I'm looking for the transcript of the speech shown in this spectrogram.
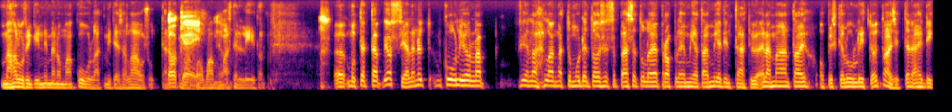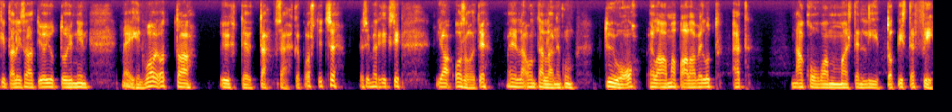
mä halusinkin nimenomaan kuulla, että miten sä lausut tämän okay, vammaisten joo. liiton. Ö, mutta että jos siellä nyt kuulijoilla siellä langattomuuden toisessa päässä tulee probleemia tai mietintää työelämään tai opiskeluun liittyen tai sitten näihin digitalisaatiojuttuihin, niin meihin voi ottaa yhteyttä sähköpostitse esimerkiksi ja osoite meillä on tällainen kuin työelämäpalvelut at nakovammaisten liitto.fi.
